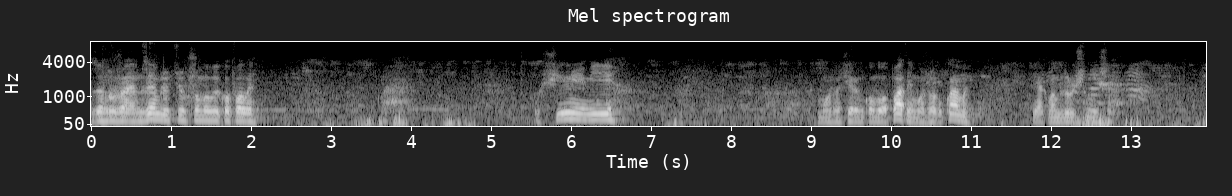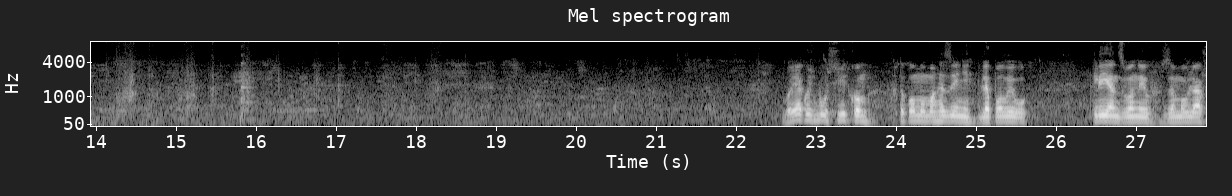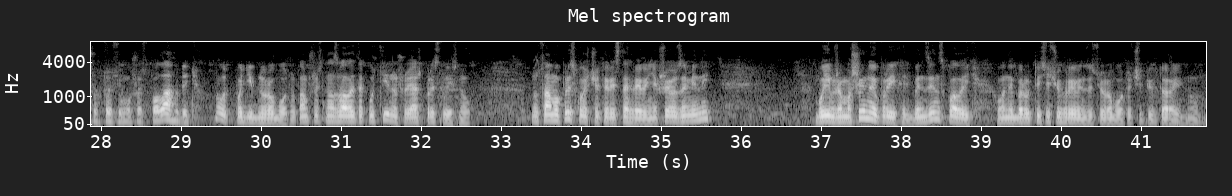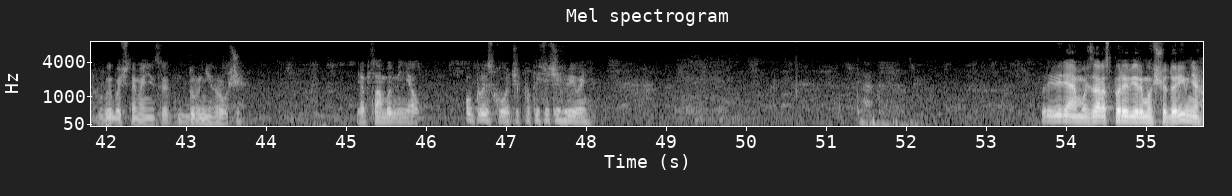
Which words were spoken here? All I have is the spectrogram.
загружаємо землю цю, що ми викопали. Ущільнюємо її. Можна черенком лопати, можна руками, як вам зручніше. Бо якось був свідком в такому магазині для поливу. Клієнт дзвонив, замовляв, що хтось йому щось полагодить. Ну, от подібну роботу. Там щось назвали таку ціну, що я аж присвиснув. Ну, сам оприскувач 400 гривень. Якщо його замінити, бо їм же машиною приїхати, бензин спалить, вони беруть тисячу гривень за цю роботу чи півтори. Ну, вибачте мені, це дурні гроші. Я б сам би міняв оприскувачі по тисячі гривень. Перевіряємо, зараз перевіримо щодо рівня.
